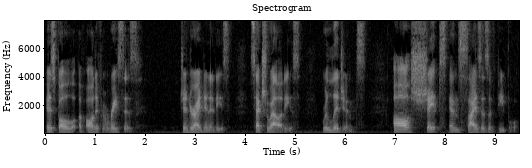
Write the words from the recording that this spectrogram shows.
It is full of all different races, gender identities, sexualities, religions, all shapes and sizes of people.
